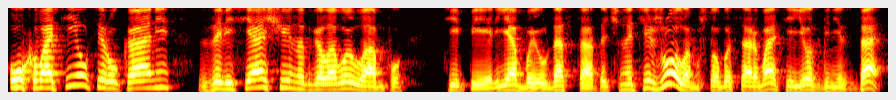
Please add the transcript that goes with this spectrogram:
ухватился руками за висящую над головой лампу. Теперь я был достаточно тяжелым, чтобы сорвать ее с гнезда.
